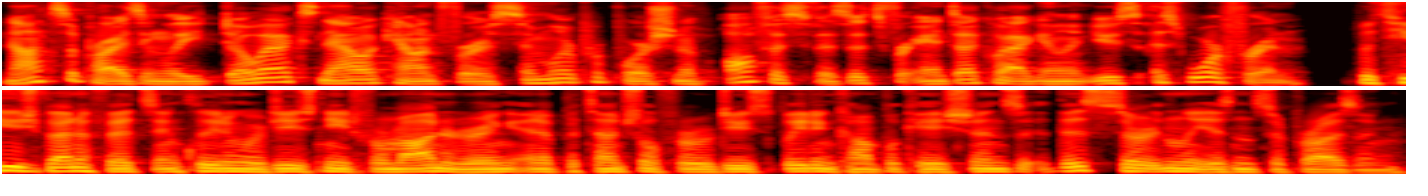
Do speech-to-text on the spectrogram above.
Not surprisingly, DOACs now account for a similar proportion of office visits for anticoagulant use as warfarin. With huge benefits, including reduced need for monitoring and a potential for reduced bleeding complications, this certainly isn't surprising.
